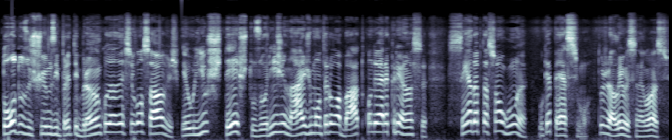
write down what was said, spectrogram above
todos os filmes em preto e branco da Dercy Gonçalves. Eu li os textos originais de Monteiro Lobato quando eu era criança, sem adaptação alguma, o que é péssimo. Tu já leu esse negócio?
